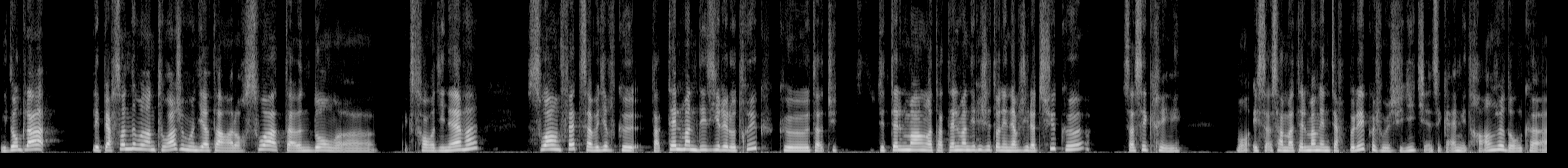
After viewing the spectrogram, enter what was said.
Et donc là, les personnes de mon entourage m'ont dit Attends, alors soit tu as un don extraordinaire, soit en fait, ça veut dire que tu as tellement désiré le truc, que tu as tellement, tellement dirigé ton énergie là-dessus que ça s'est créé. Bon, et ça, ça m'a tellement interpellé que je me suis dit Tiens, c'est quand même étrange. Donc, euh,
